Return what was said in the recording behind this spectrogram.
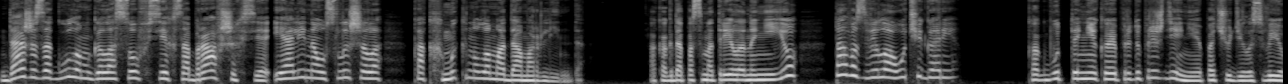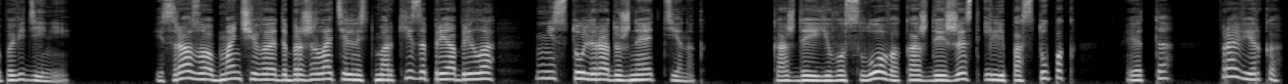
Даже за гулом голосов всех собравшихся и Алина услышала, как хмыкнула мадам Орлинда. А когда посмотрела на нее, та возвела очи горе. Как будто некое предупреждение почудилось в ее поведении. И сразу обманчивая доброжелательность маркиза приобрела не столь радужный оттенок. Каждое его слово, каждый жест или поступок — это проверка.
